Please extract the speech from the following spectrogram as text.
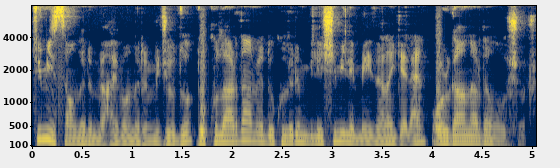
Tüm insanların ve hayvanların vücudu dokulardan ve dokuların bileşimiyle meydana gelen organlardan oluşur.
